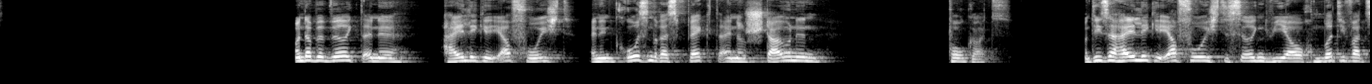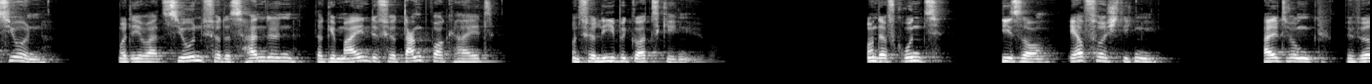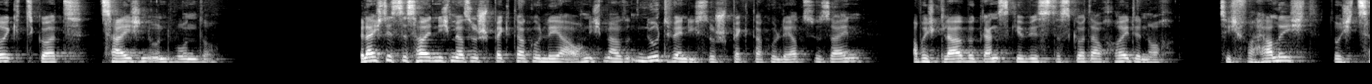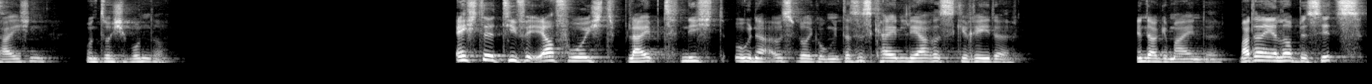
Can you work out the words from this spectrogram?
Und er bewirkt eine heilige Ehrfurcht, einen großen Respekt, ein Erstaunen vor Gott. Und diese heilige Ehrfurcht ist irgendwie auch Motivation. Motivation für das Handeln der Gemeinde, für Dankbarkeit und für Liebe Gott gegenüber. Und aufgrund dieser ehrfürchtigen Haltung bewirkt Gott Zeichen und Wunder. Vielleicht ist es heute nicht mehr so spektakulär, auch nicht mehr notwendig, so spektakulär zu sein, aber ich glaube ganz gewiss, dass Gott auch heute noch sich verherrlicht durch Zeichen und durch Wunder. Echte tiefe Ehrfurcht bleibt nicht ohne Auswirkungen. Das ist kein leeres Gerede in der Gemeinde. Materieller Besitz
